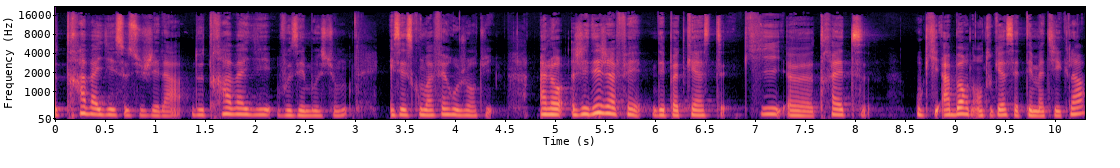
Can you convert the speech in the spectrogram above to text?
travailler ce sujet-là, de travailler vos émotions. Et c'est ce qu'on va faire aujourd'hui. Alors j'ai déjà fait des podcasts qui euh, traitent ou qui abordent en tout cas cette thématique-là.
